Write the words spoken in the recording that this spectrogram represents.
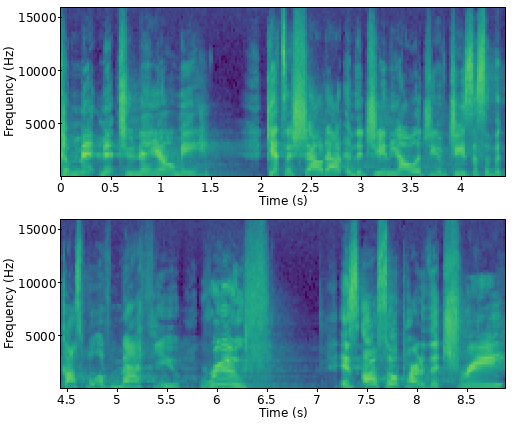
commitment to Naomi, gets a shout out in the genealogy of Jesus in the Gospel of Matthew. Ruth is also a part of the tree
